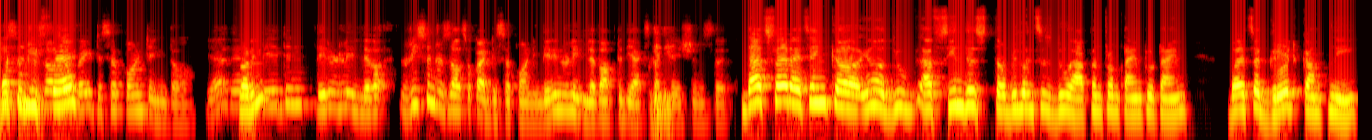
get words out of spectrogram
Recent results are fair, very disappointing, though. Yeah, they, they didn't they didn't really live up. Recent results are quite disappointing. They didn't really live up to the expectations that. That's where I think uh, you know you I've seen this turbulences do happen from time to time, but it's a great company,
